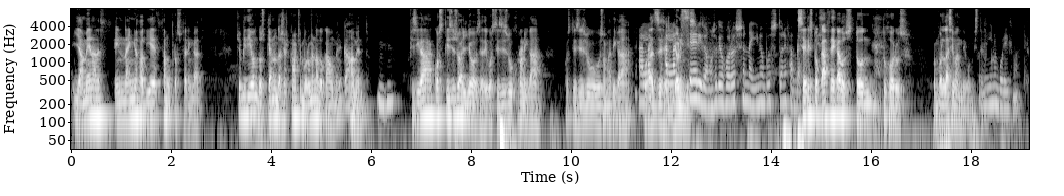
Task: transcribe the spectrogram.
για μένα είναι να νιώθω ότι θα μου προσφέρει κάτι. Και επειδή όντως πιάνουν τα σέρκα μας και μπορούμε να το κάνουμε, κάναμε το. Mm-hmm. Φυσικά κοστίζει σου αλλιώς, δηλαδή κοστίζει σου χρονικά, κοστίζει σου σωματικά, αλλά, κουράζεσαι, Αλλά ξέρεις όμως ότι ο χορός σου να γίνει όπως τον εφανταστείς. Ξέρεις το κάθε εκατοστό του χορού σου. Είναι πολύ σημαντικό, πιστεύω. Είναι πολύ σημαντικό.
